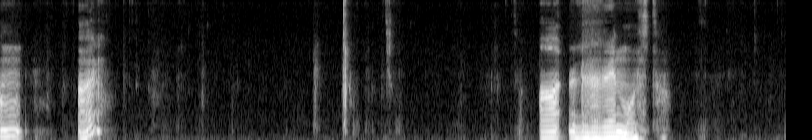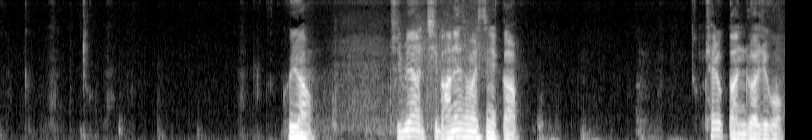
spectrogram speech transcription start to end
음, 아? 아, 랩몬스터. 그냥 집에 집 안에서만 있으니까 체력도 안 좋아지고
